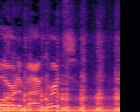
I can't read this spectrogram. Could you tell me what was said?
forward and backwards.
